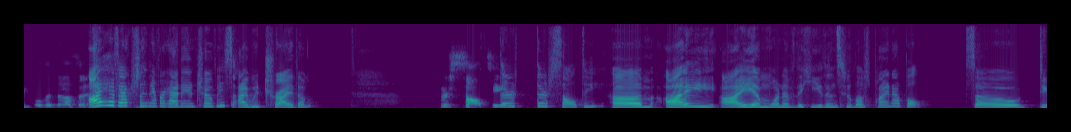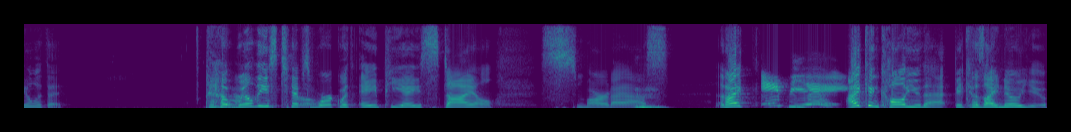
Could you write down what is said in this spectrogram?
people that doesn't. I have actually never had anchovies. I would try them. They're salty. They're they're salty. Um I I am one of the heathens who loves pineapple. So deal with it. Will these tips so- work with APA style? Smart ass. and I APA. I can call you that because I know you.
